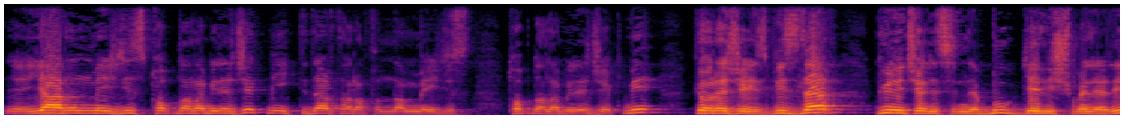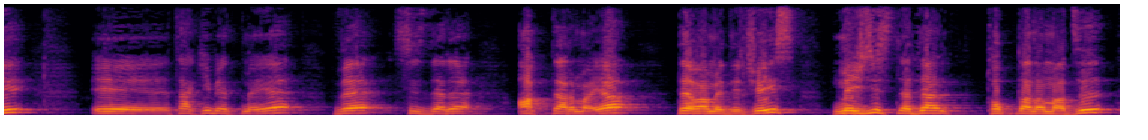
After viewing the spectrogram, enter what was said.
e, yarın meclis toplanabilecek mi? İktidar tarafından meclis toplanabilecek mi? Göreceğiz. Bizler gün içerisinde bu gelişmeleri e, takip etmeye ve sizlere aktarmaya devam edeceğiz. Meclis neden toplanamadı?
